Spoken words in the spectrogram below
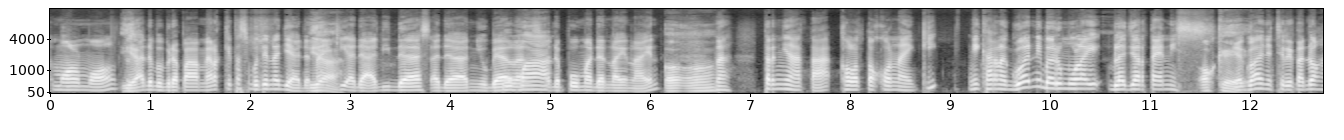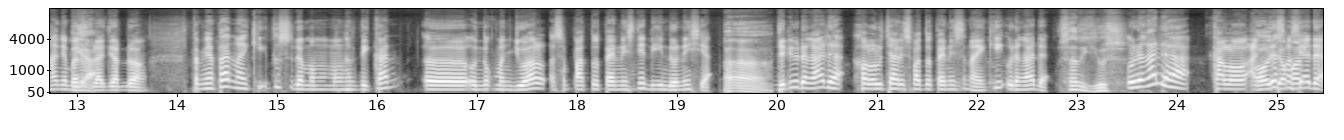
mall-mall, terus Iya. ada beberapa merek kita sebutin aja, ada Iya. Nike, ada Adidas, ada New Balance, Puma. ada Puma dan lain-lain. Heeh. Nah, ternyata kalau toko Nike ini karena gua nih baru mulai belajar tenis. Oke. Ya gua hanya cerita doang, hanya baru Iya. belajar doang. Ternyata Nike itu sudah menghentikan eh, untuk menjual sepatu tenisnya di Indonesia. Heeh. Jadi udah nggak ada. Kalau lu cari sepatu tenis Nike udah nggak ada. Serius. Udah nggak ada. Kalau Adidas zaman masih ada.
